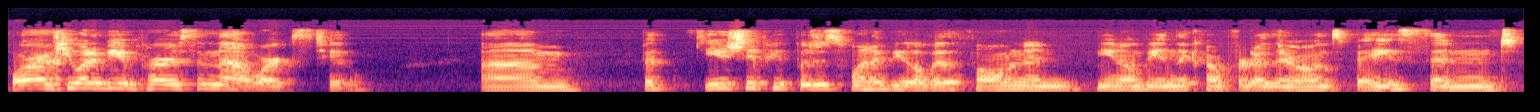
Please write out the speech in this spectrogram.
Or if you want to be in person, that works too. Um, but usually people just want to be over the phone and you know be in the comfort of their own space, and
